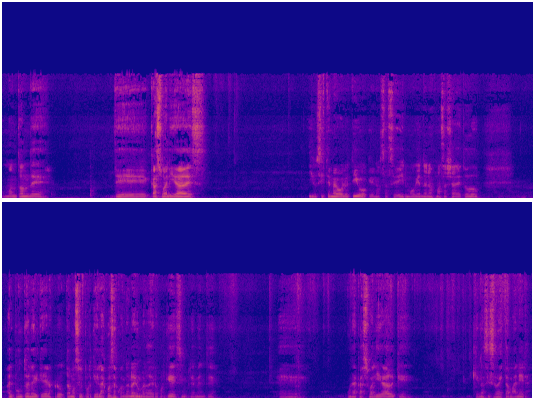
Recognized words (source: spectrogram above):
un montón de, de casualidades y un sistema evolutivo que nos hace ir moviéndonos más allá de todo al punto en el que nos preguntamos el porqué de las cosas cuando no hay un verdadero porqué, es simplemente eh, una casualidad que, que nos hizo de esta manera.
